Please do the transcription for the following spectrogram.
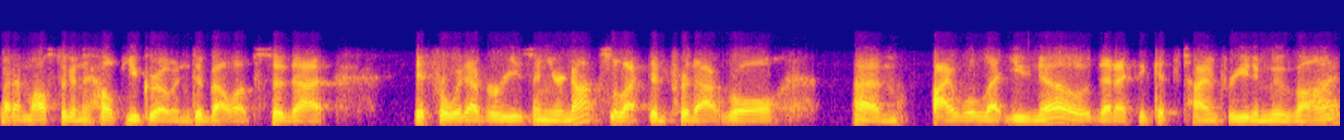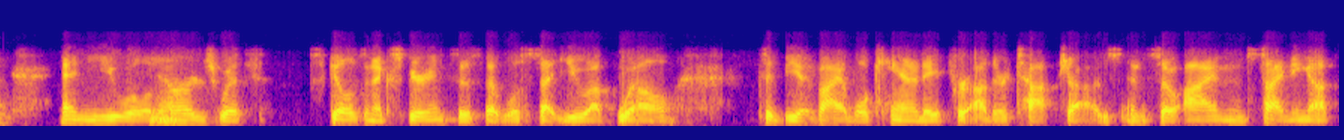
But I'm also going to help you grow and develop so that if for whatever reason you're not selected for that role, um, I will let you know that I think it's time for you to move on and you will yeah. emerge with skills and experiences that will set you up well to be a viable candidate for other top jobs. And so I'm signing up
